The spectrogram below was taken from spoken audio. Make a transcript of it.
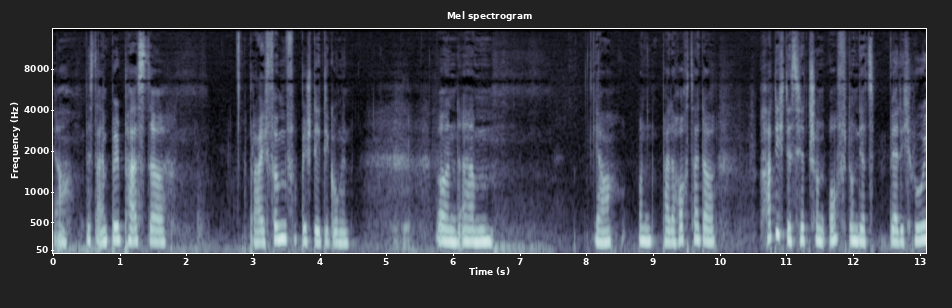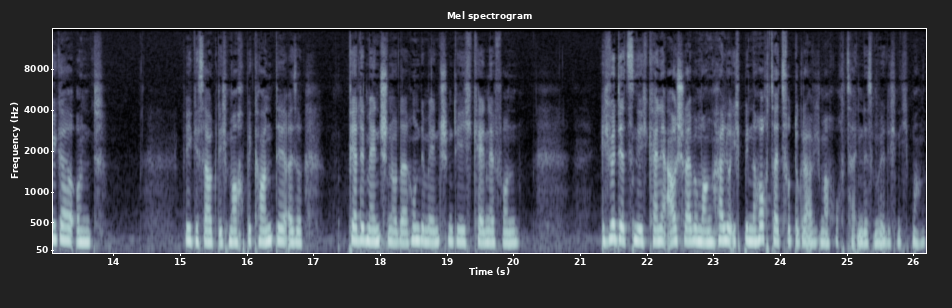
ja, bis da ein Bild passt, da brauche ich fünf Bestätigungen. Und ähm, ja, und bei der Hochzeit, da hatte ich das jetzt schon oft und jetzt werde ich ruhiger und wie gesagt, ich mache Bekannte, also Pferdemenschen oder Hundemenschen, die ich kenne von ich würde jetzt nicht keine Ausschreibung machen, hallo, ich bin der Hochzeitsfotograf, ich mache Hochzeiten, das würde ich nicht machen.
